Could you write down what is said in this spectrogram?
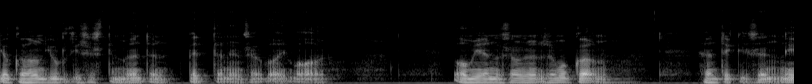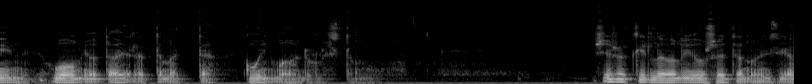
joka on julkisesti myöntänyt pettäneensä vaimoaan. Omien sanojensa mukaan hän teki sen niin huomiota herättämättä kuin mahdollista. Chiracilla oli useita naisia,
